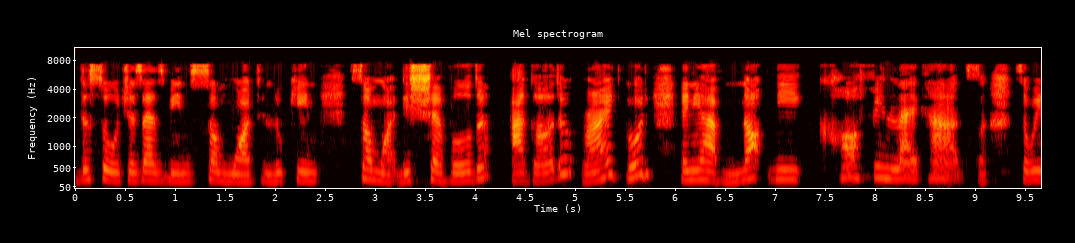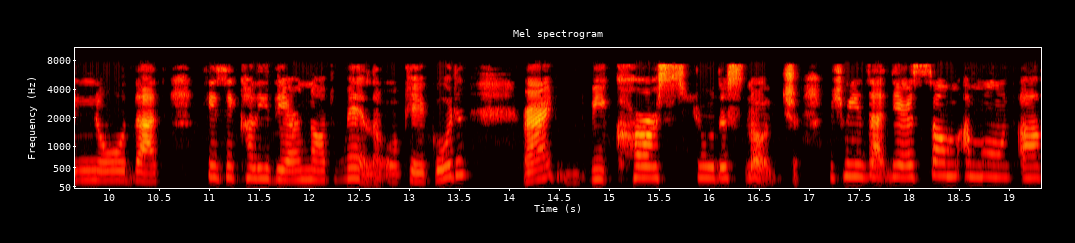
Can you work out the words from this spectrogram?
the soldiers as being somewhat looking somewhat disheveled haggard right? Good. Then you have not me coughing like hags so we know that physically they are not well. Okay good. Right? We curse through the sludge, which means that there's some amount of,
